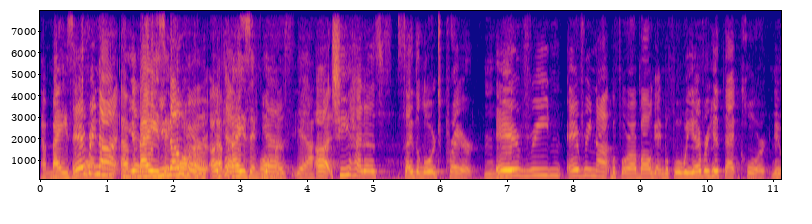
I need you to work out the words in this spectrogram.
Amazing every woman. night, amazing Amazing you know woman. her, okay. Amazing woman. Yes. Yeah. Uh, she had us say the Lord's Prayer Mm-hmm. every every night before our ball game, before we ever hit that court. It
